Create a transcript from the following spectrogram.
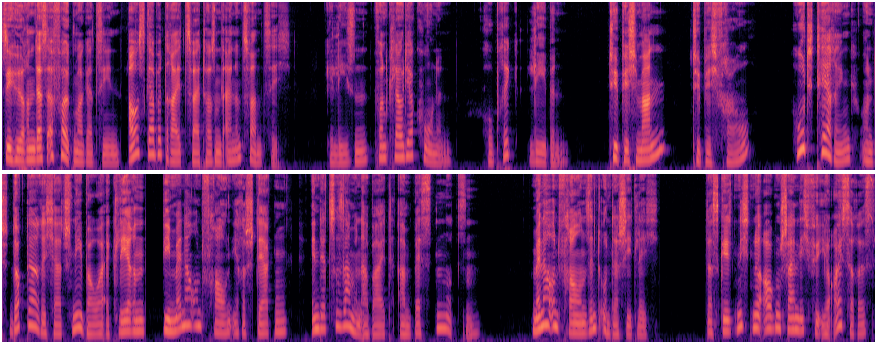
Sie hören das Erfolgmagazin, Ausgabe 3 2021. Gelesen von Claudia Kohnen. Rubrik Leben. Typisch Mann, typisch Frau? Ruth Thering und Dr. Richard Schneebauer erklären, wie Männer und Frauen ihre Stärken in der Zusammenarbeit am besten nutzen. Männer und Frauen sind unterschiedlich. Das gilt nicht nur augenscheinlich für ihr Äußeres,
